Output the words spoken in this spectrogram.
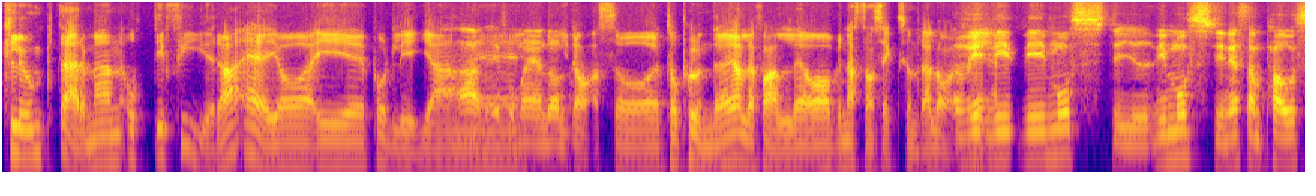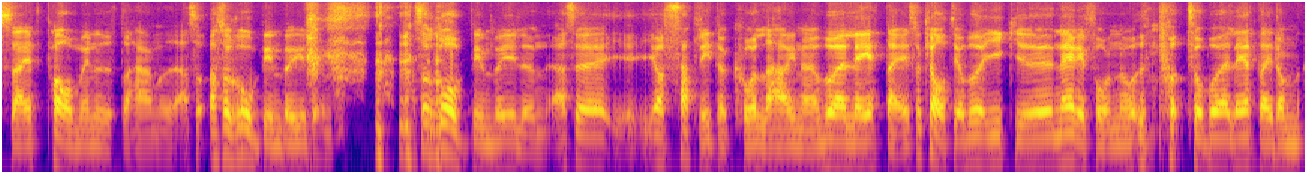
klump där. Men 84 är jag i poddligan ja, ändå. idag. Så topp 100 i alla fall av nästan 600 lag. Vi, vi, vi, måste ju, vi måste ju nästan pausa ett par minuter här nu. Alltså, alltså Robin Bylund. alltså Robin Bylund. Alltså, jag satt lite och kollade här innan jag började leta. Såklart, jag började, gick ju nerifrån och uppåt och började leta i de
